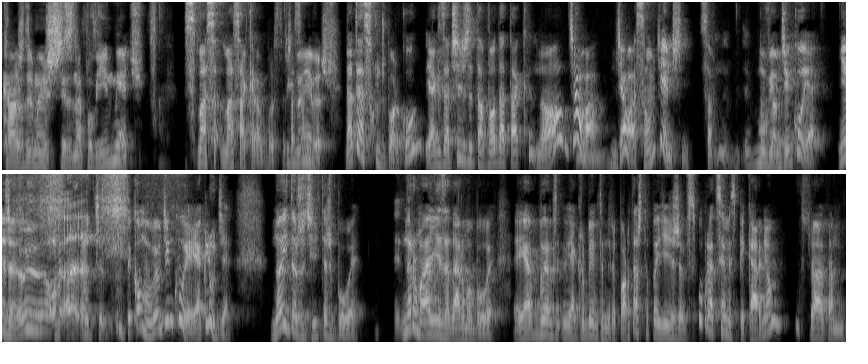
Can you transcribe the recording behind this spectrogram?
każdy mężczyzna powinien mieć. Mas masakra po prostu Nigdy czasami. nie wiesz. Natomiast w Kluczborku, jak zaczniesz, że ta woda tak, no, działa, Mm. działa, są wdzięczni. Są, mówią dziękuję. Nie, że tylko mówią dziękuję, jak ludzie. No i dorzucili też buły. Normalnie za darmo były. Ja byłem, jak robiłem ten reportaż, to powiedzieli, że współpracujemy z piekarnią, która tam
